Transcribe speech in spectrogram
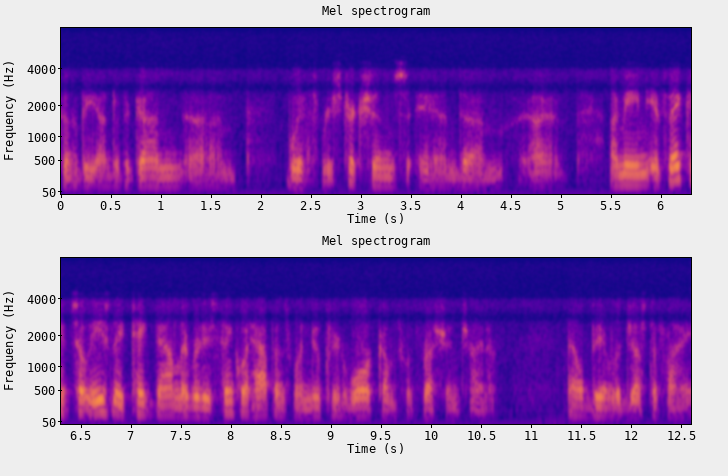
going to be under the gun um, with restrictions. And um, I, I mean, if they could so easily take down liberties, think what happens when nuclear war comes with Russia and China they'll be able to justify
